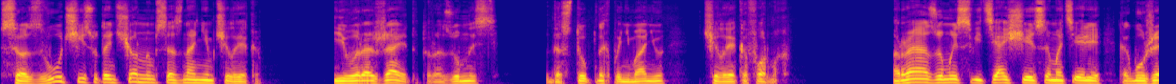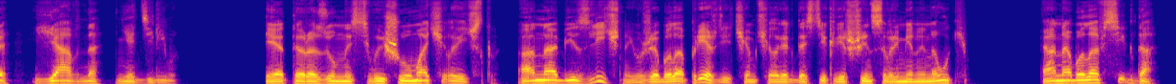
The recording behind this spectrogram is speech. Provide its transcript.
в созвучии с утонченным сознанием человека и выражает эту разумность в доступных пониманию человека формах. Разум и светящаяся материя как бы уже явно неотделимы. Это разумность выше ума человеческого. Она безличной уже была прежде, чем человек достиг вершин современной науки. Она была всегда,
